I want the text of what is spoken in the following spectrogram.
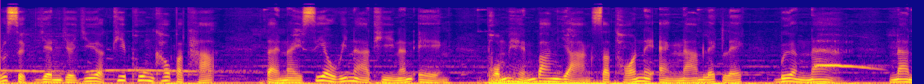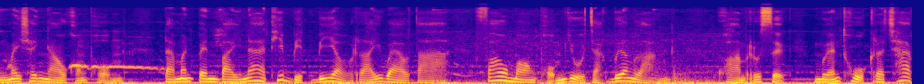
รู้สึกเย็นเยือกที่พุ่งเข้าปะทะ แต่ในเสี้ยววินาทีนั้นเอง ผมเห็นบางอย่างสะท้อนในแอ่งน้ำเล็กๆ เบื้องหน้า นั่นไม่ใช่เงาของผม แต่มันเป็นใบหน้าที่บิดเบี้ยวไร้แววตา เฝ้ามองผมอยู่จากเบื้องหลัง ความรู้สึกเหมือนถูกกระชาก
